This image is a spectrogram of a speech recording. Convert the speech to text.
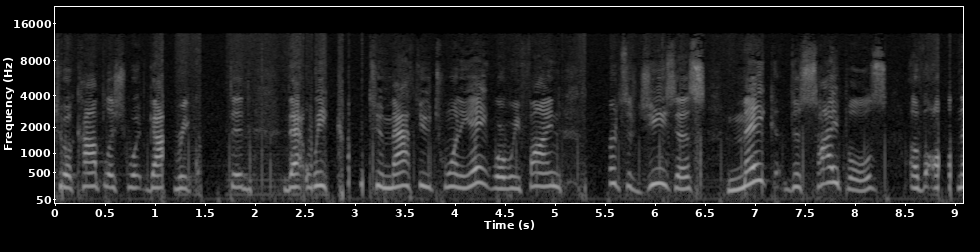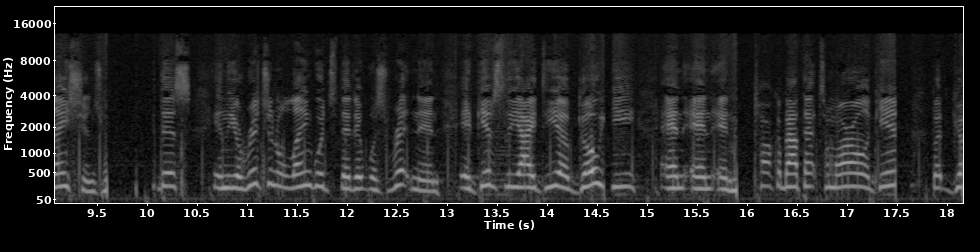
to accomplish what God requested that we come to Matthew 28, where we find the words of Jesus make disciples of all nations. This in the original language that it was written in, it gives the idea go ye, and, and, and talk about that tomorrow again. But go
